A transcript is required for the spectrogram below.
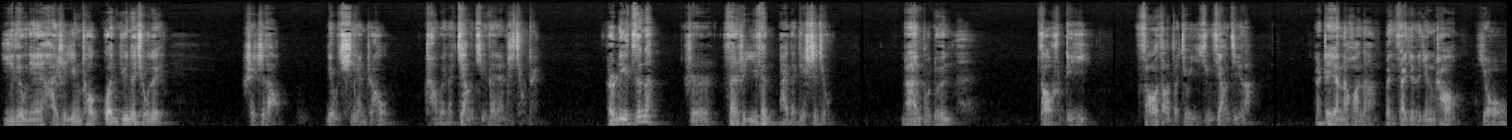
一六年还是英超冠军的球队，谁知道六七年之后成为了降级的那支球队，而利兹呢是三十一分排在第十九，南安普敦倒数第一。早早的就已经降级了，那这样的话呢，本赛季的英超就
